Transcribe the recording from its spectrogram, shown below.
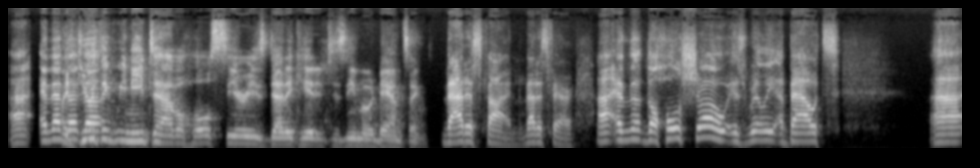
Uh, and then I do the- think we need to have a whole series dedicated to Zemo dancing. that is fine. That is fair. Uh, and the, the whole show is really about uh,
